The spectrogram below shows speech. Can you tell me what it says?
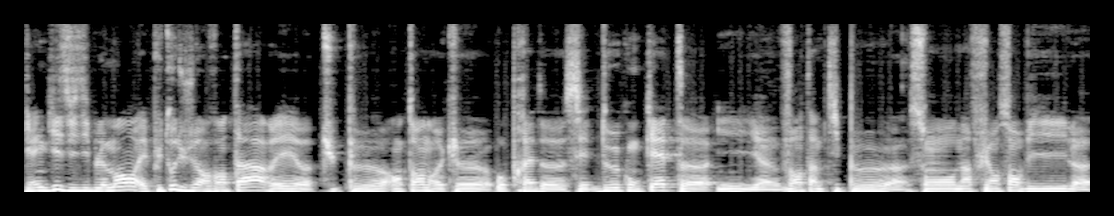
Genghis visiblement est plutôt du genre vantard et euh, tu peux entendre que auprès de ses deux conquêtes, euh, il euh, vante un petit peu son influence en ville,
